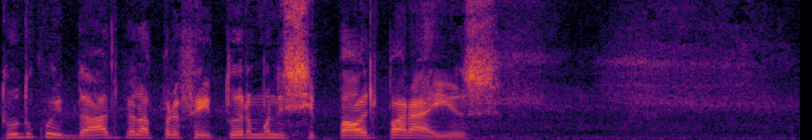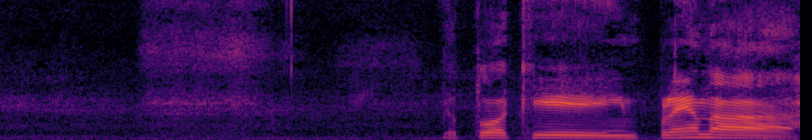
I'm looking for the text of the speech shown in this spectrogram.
tudo cuidado pela Prefeitura Municipal de Paraíso. Eu tô aqui em plena,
